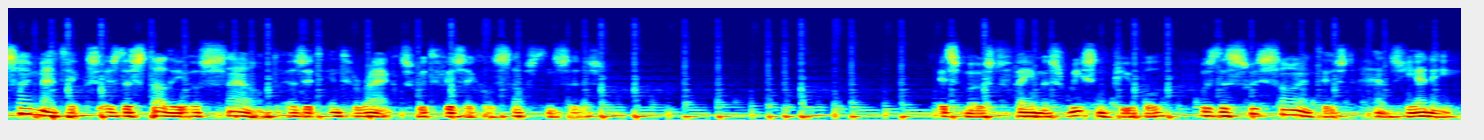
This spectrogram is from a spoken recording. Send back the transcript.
Cymatics is the study of sound as it interacts with physical substances. Its most famous recent pupil was the Swiss scientist Hans Jenny,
